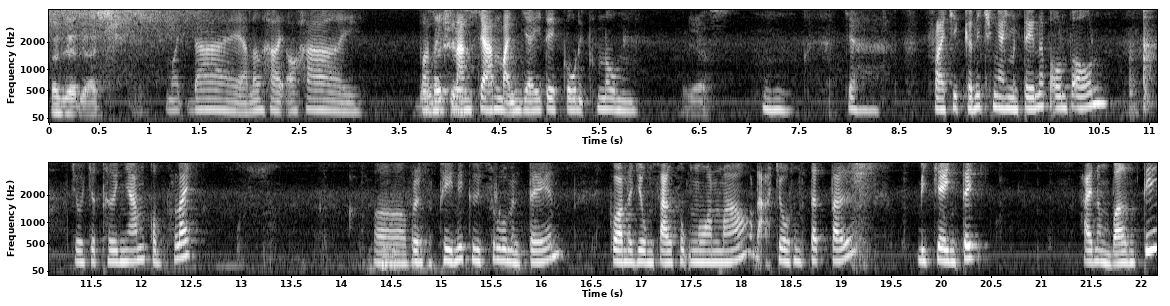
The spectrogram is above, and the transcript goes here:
So good, guys. មិនដែរឥឡូវហើយអស់ហើយបើនៅឆ្នាំងចានមិននិយាយទេកូនដូចភ្នំ Yes. ចា fried chicken នេះឆ្ងាញ់មែនទេណាបងប្អូនចូលចិត្តធ្វើញ៉ាំកុំភ្លេចអឺ recipe នេះគឺស្រួលមែនទេគ្រាន់តែយកម្សៅស៊ុបមាន់មកដាក់ចូលក្នុងទឹកទៅប៊ីចេងបន្តិចហើយនឹងអំបិលបន្តិច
